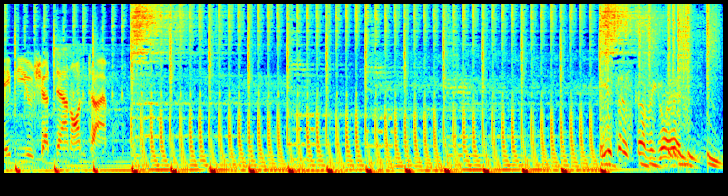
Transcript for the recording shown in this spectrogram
APU shutdown on time. Houston Discovery, go ahead.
